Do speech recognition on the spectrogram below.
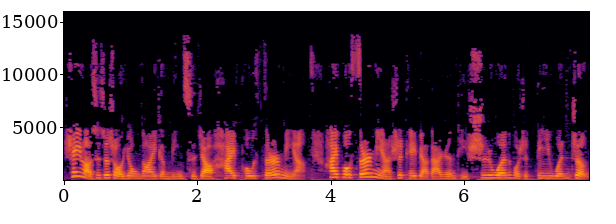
Shane 老师这时候用到一个名词叫 hypothermia。hypothermia 是可以表达人体失温或是低温症。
